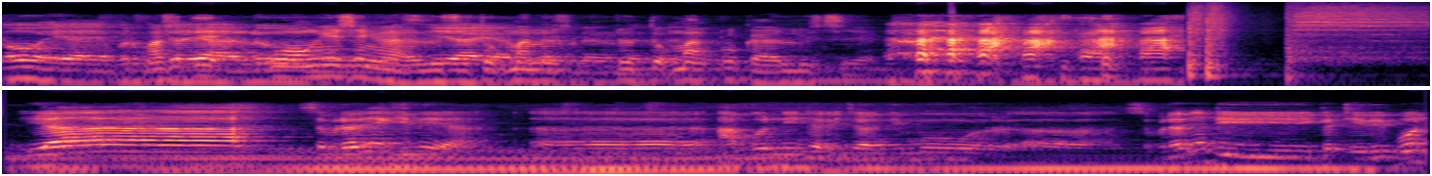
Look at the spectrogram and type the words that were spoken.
Oh iya, iya berbudaya Maksudnya halus. wonge sing halus, Iya, duduk iya, manus, bener, bener, duduk bener. makhluk halus ya. Ya sebenarnya gini ya, eh, aku nih dari Jawa Timur. eh, sebenarnya di Kediri pun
